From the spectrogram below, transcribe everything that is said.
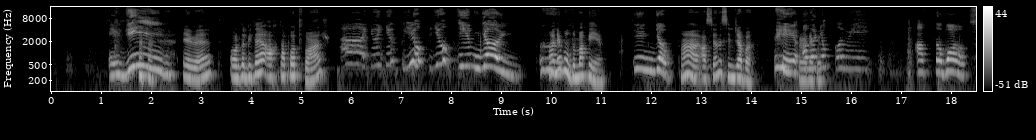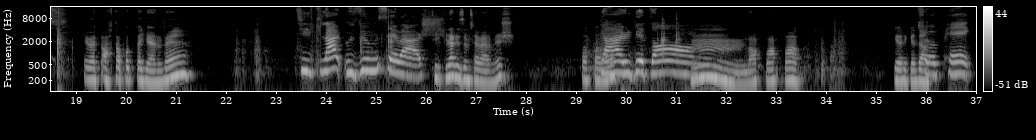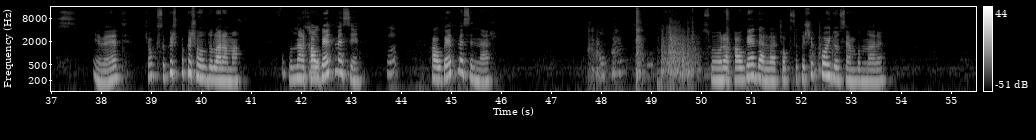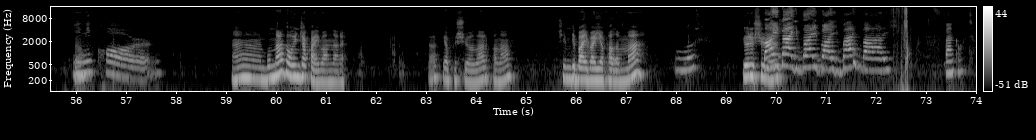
Evcil. Evet. Orada bir de ahtapot var. Aa, çocuk yup yup sincap. Ha ne buldun bakayım. Sincap. Ha Asya'nın sincabı. Ama çok komik. Ahtapot. Evet ahtapot da geldi. Tilkiler üzüm sever. Tilkiler üzüm severmiş. Bakalım. Gergedan. Hmm, bak bak bak. Gergedan. Köpek. Evet. Çok sıkış bıkış oldular ama. Bunlar kavga etmesin. Ne? Kavga etmesinler. Sonra kavga ederler. Çok sıkışıp koydun sen bunları. Unicorn. Ha, bunlar da oyuncak hayvanları. Bak yapışıyorlar falan. Şimdi bay bay yapalım mı? Görüşürüz. Bay bay bay bay bay bay. Ben kapatayım.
